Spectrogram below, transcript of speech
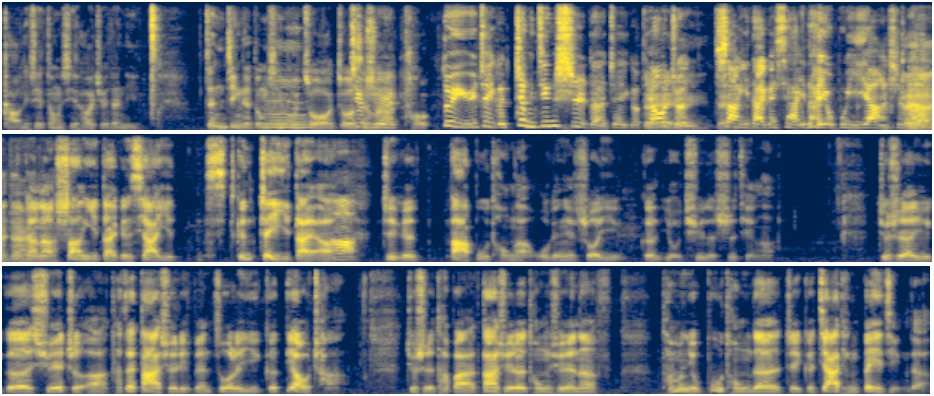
搞那些东西，他会觉得你正经的东西不做，做什么嗯就是投对于这个正经式的这个标准，上一代跟下一代又不一样，是吧？你看那，上一代跟下一跟这一代啊，啊这个大不同啊。我跟你说一个有趣的事情啊，就是有一个学者啊，他在大学里边做了一个调查，就是他把大学的同学呢，他们有不同的这个家庭背景的，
